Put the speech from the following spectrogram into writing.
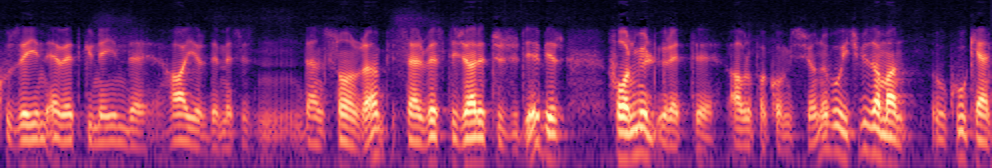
kuzeyin evet güneyin de hayır demesinden sonra bir serbest ticaret tüzü diye bir formül üretti Avrupa Komisyonu. Bu hiçbir zaman hukuken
